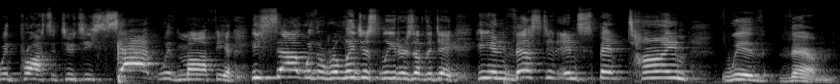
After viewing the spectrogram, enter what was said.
with prostitutes. He sat with mafia. He sat with the religious leaders of the day. He invested and spent time with them.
